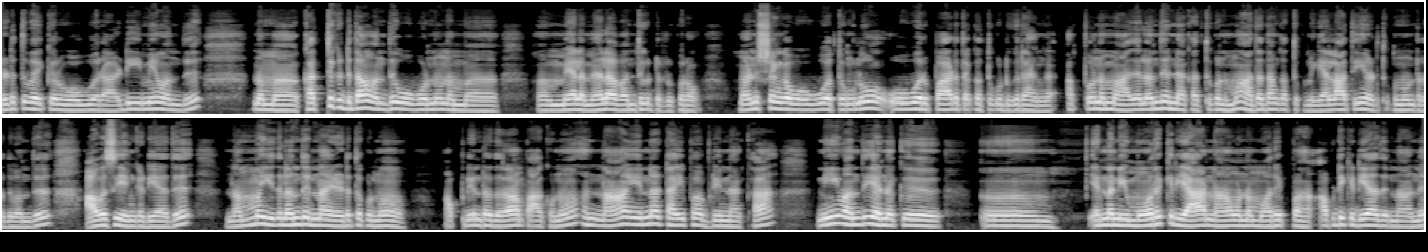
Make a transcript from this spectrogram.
எடுத்து வைக்கிற ஒவ்வொரு அடியுமே வந்து நம்ம கற்றுக்கிட்டு தான் வந்து ஒவ்வொன்றும் நம்ம மேலே மேலே வந்துக்கிட்டு இருக்கிறோம். மனுஷங்க ஒவ்வொருத்தவங்களும் ஒவ்வொரு பாடத்தை கற்றுக் கொடுக்குறாங்க. அப்போ நம்ம அதுலேருந்து என்ன கற்றுக்கணுமோ அதை தான் கற்றுக்கணும் எல்லாத்தையும் எடுத்துக்கணுன்றது வந்து அவசியம் கிடையாது. நம்ம இதுலேருந்து என்ன எடுத்துக்கணும் அப்படின்றத தான் பார்க்கணும். நான் என்ன டைப் அப்படின்னாக்கா நீ வந்து எனக்கு என்னை நீ முறைக்கிறியா? நான் உன்னை முறைப்பேன். அப்படி கிடையாது நான்.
